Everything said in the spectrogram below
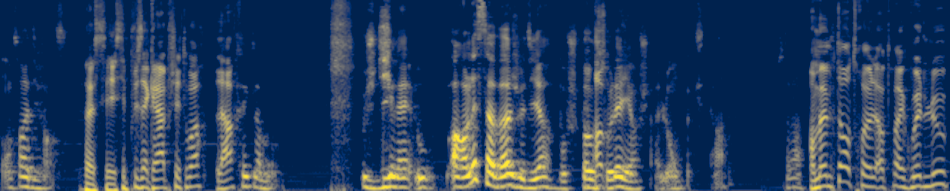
on sent la différence, c'est plus agréable chez toi, là? Très clairement. Je dirais. Alors là, ça va, je veux dire. Bon, je suis pas au Ah. soleil, hein, je suis à l'ombre, etc. Ça va. En même temps, entre, entre la Guadeloupe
